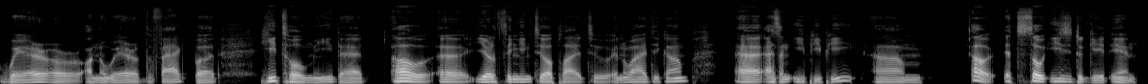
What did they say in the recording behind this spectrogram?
aware or unaware of the fact, but he told me that oh, uh, you're thinking to apply to NYITCOM uh, as an EPP. Um, oh, it's so easy to get in.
